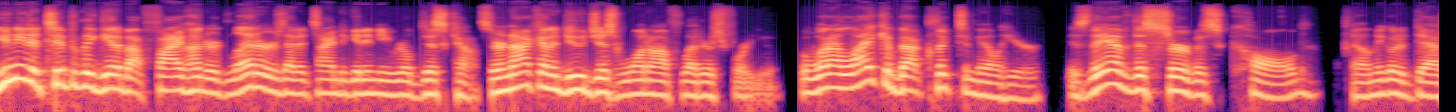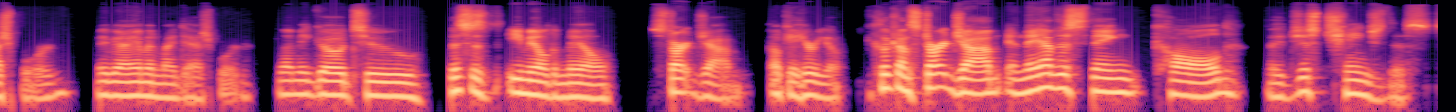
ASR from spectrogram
you need to typically get about 500 letters at a time to get any real discounts. They're not going to do just one off letters for you. But what I like about Click to Mail here is they have this service called, uh, let me go to dashboard. Maybe I am in my dashboard. Let me go to, this is email to mail, start job. Okay, here we go. click on start job, and they have this thing called, they've just changed this.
